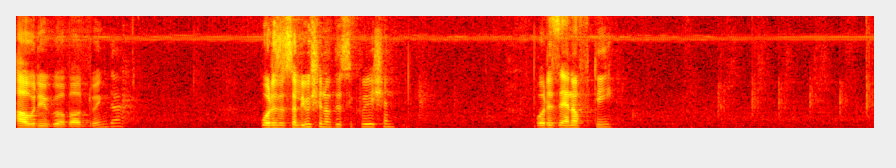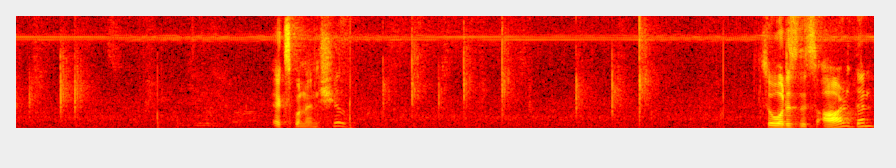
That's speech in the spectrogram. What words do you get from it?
How would you go about doing that? What is the solution of this equation? What is n of t? Exponential. So, what is this r then?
